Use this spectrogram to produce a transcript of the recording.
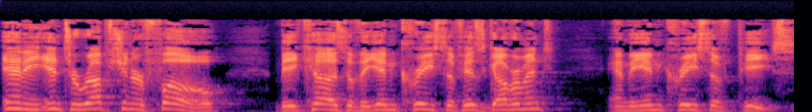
any interruption or foe because of the increase of his government and the increase of peace.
